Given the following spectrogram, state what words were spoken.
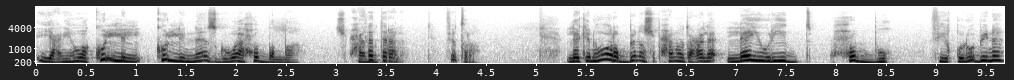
يعني هو كل ال- كل الناس جواها حب الله سبحانه فطرة. وتعالى فطرة لكن هو ربنا سبحانه وتعالى لا يريد حبه في قلوبنا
